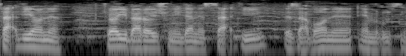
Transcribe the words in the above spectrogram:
سعدیانه جایی برای شنیدن سعدی به زبان امروزی.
